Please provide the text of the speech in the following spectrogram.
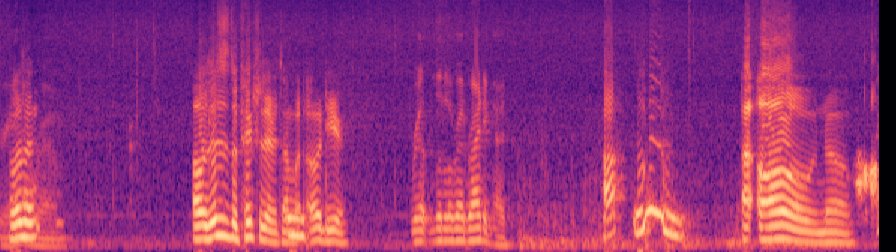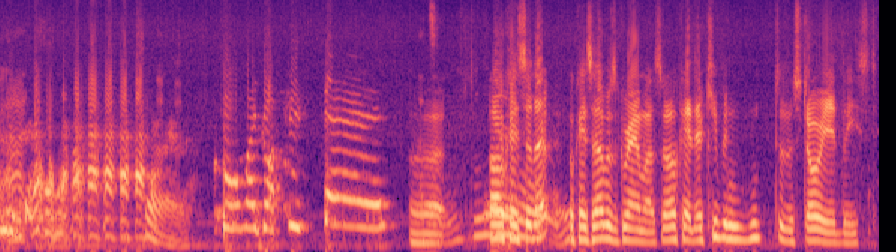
You're I in a wasn't- room. Oh, this is the picture they were talking about. Oh dear. Re- Little Red Riding Hood. Huh? Ooh. Uh, oh no. Oh my god, he's dead! Uh, okay, so that okay, so that was grandma. So okay, they're keeping to the story at least.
